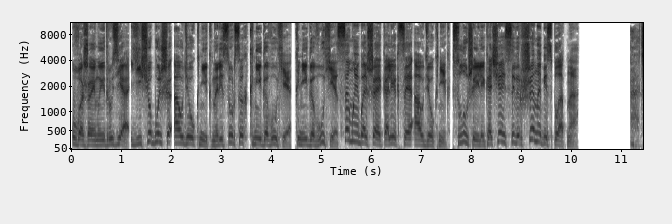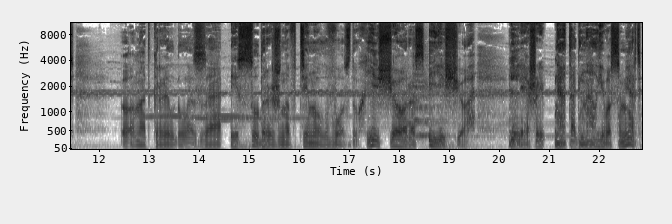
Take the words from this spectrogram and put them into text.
Уважаемые друзья, еще больше аудиокниг на ресурсах «Книга в ухе». «Книга в ухе» — самая большая коллекция аудиокниг. Слушай или качай совершенно бесплатно. Он открыл глаза и судорожно втянул воздух. Еще раз и еще. Леший отогнал его смерть?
